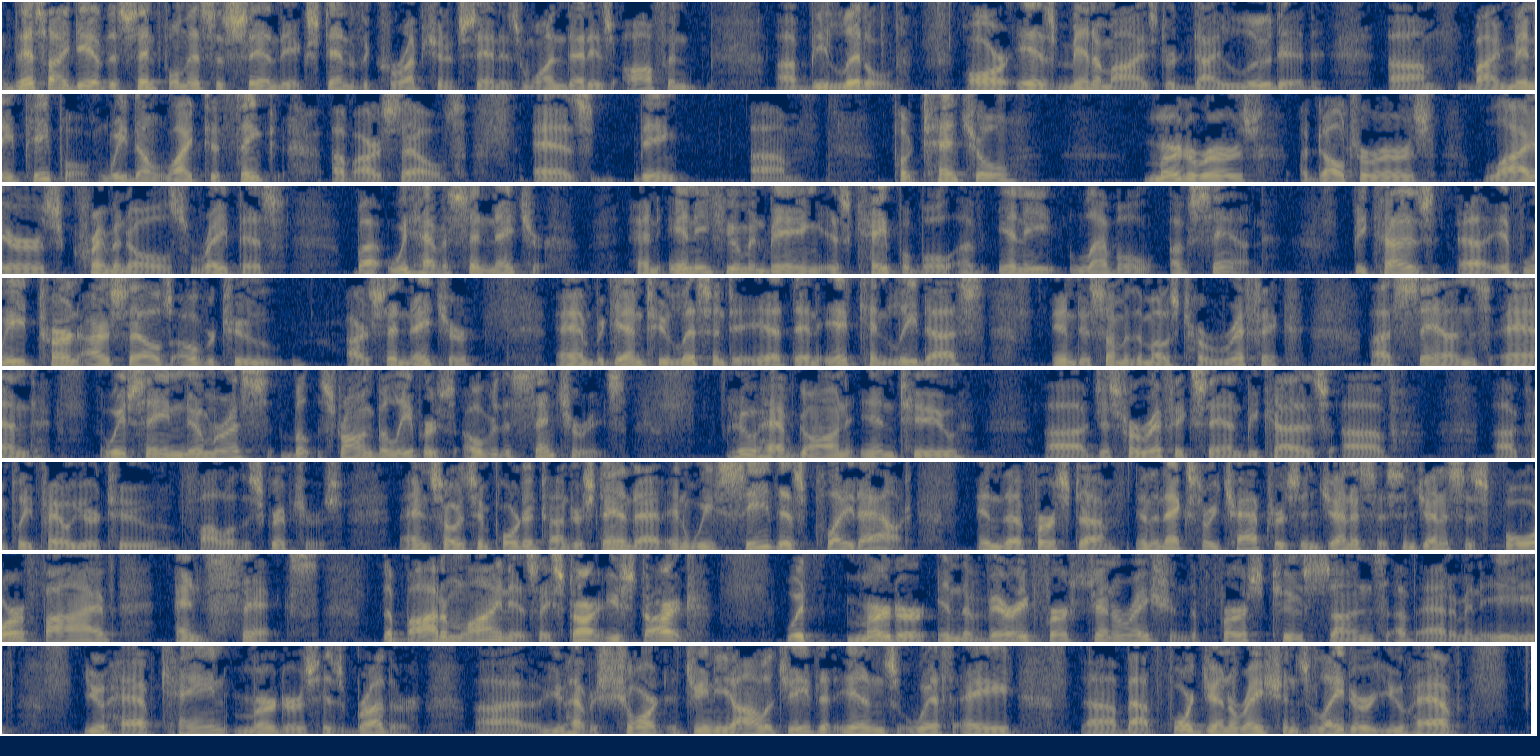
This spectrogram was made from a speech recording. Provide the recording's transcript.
This idea of the sinfulness of sin, the extent of the corruption of sin, is one that is often uh, belittled or is minimized or diluted um, by many people. We don't like to think of ourselves as being um, potential murderers, adulterers, liars, criminals, rapists, but we have a sin nature. And any human being is capable of any level of sin. Because uh, if we turn ourselves over to our sin nature and begin to listen to it, then it can lead us into some of the most horrific uh, sins. And we've seen numerous be- strong believers over the centuries who have gone into uh, just horrific sin because of uh, complete failure to follow the scriptures. And so it's important to understand that. And we see this played out in the first, um, in the next three chapters in Genesis, in Genesis 4, 5, and 6. The bottom line is they start, you start with murder in the very first generation, the first two sons of Adam and Eve you have Cain murders his brother. Uh, you have a short genealogy that ends with a uh, about four generations later. You have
